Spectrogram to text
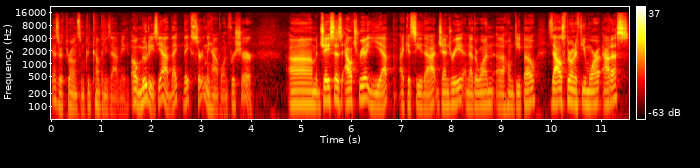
guys are throwing some good companies at me. Oh, Moody's. Yeah, they, they certainly have one for sure. Um, Jay says Altria. Yep, I could see that. Gendry, another one. Uh, Home Depot. Zal's throwing a few more at us.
